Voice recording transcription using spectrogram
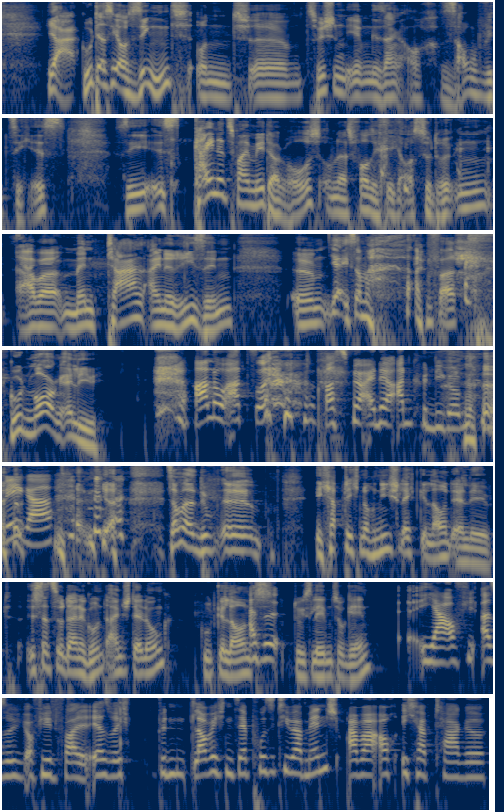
Ja, gut, dass sie auch singt und äh, zwischen ihrem Gesang auch sauwitzig ist. Sie ist keine zwei Meter groß, um das vorsichtig auszudrücken, aber mental eine Riesin. Ähm, ja, ich sag mal einfach, guten Morgen, Ellie. Hallo Atze, was für eine Ankündigung. Mega. ja. Sag mal, du, äh, ich habe dich noch nie schlecht gelaunt erlebt. Ist das so deine Grundeinstellung, gut gelaunt also, durchs Leben zu gehen? Ja, auf, also auf jeden Fall. Also ich bin, glaube ich, ein sehr positiver Mensch, aber auch ich habe Tage,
